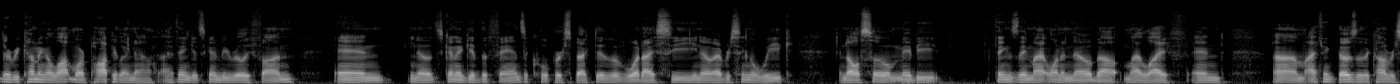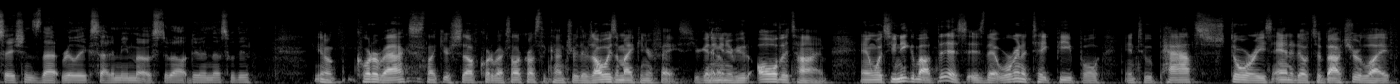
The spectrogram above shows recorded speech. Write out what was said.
they're becoming a lot more popular now. I think it's going to be really fun and, you know, it's going to give the fans a cool perspective of what I see, you know, every single week and also maybe things they might want to know about my life. And um, I think those are the conversations that really excited me most about doing this with you. You know, quarterbacks like yourself, quarterbacks all across the country, there's always a mic in your face. You're getting yep. interviewed all the time. And what's unique about this is that we're going to take people into paths, stories, anecdotes about your life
